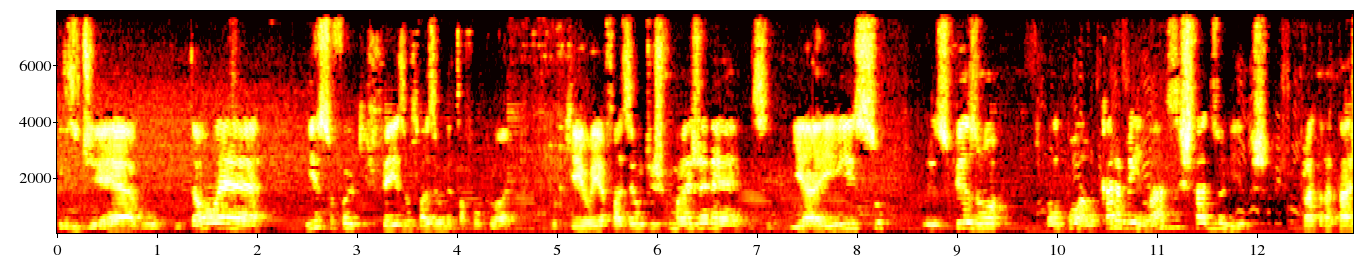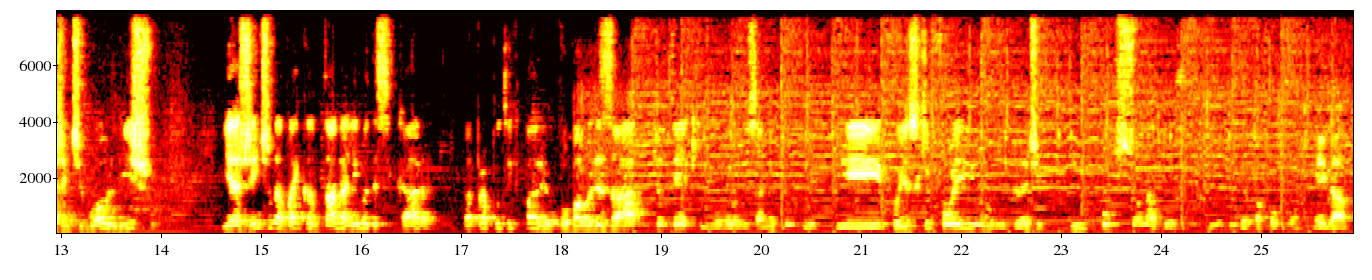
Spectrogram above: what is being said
crise de ego. Então é, isso foi o que fez eu fazer o Metal Folklore. Porque eu ia fazer um disco mais genérico, assim. E aí isso, isso pesou. Falou, pô, o cara vem lá dos Estados Unidos pra tratar a gente igual lixo e a gente ainda vai cantar na língua desse cara. Vai pra puta que pariu. Vou valorizar o que eu tenho aqui, vou valorizar minha cultura. E foi isso que foi o grande impulsionador do, do. Legal.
